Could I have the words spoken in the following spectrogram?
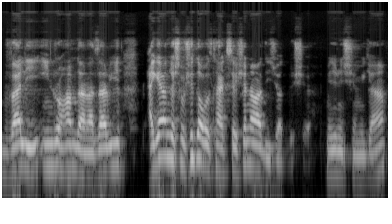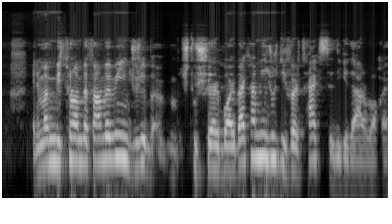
ولی این رو هم در نظر بگیر اگر هم داشته باشه دابل تکسیشن نباید ایجاد بشه. می‌دونی چی میگم؟ یعنی من می‌تونم بفهم ببین اینجوری تو شیر بای بک هم یه جور دیفر تکس دیگه در واقع.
